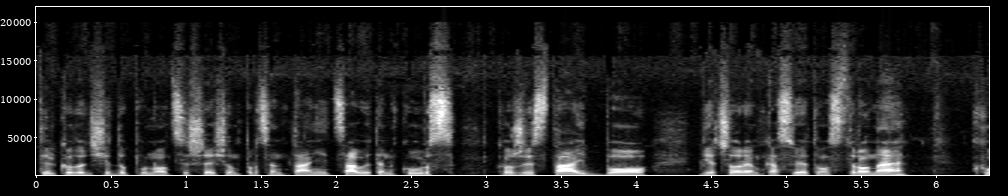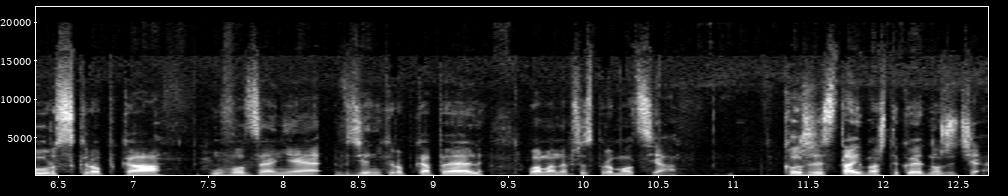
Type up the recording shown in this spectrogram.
Tylko do dzisiaj do północy 60% taniej cały ten kurs. Korzystaj, bo wieczorem kasuję tą stronę kurs.uwodzenie w dzień.pl łamane przez promocja. Korzystaj, masz tylko jedno życie.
